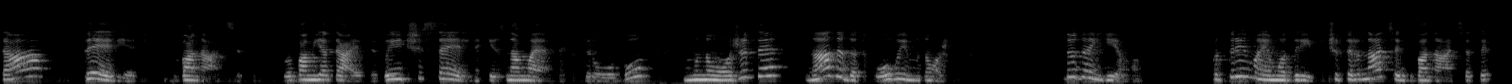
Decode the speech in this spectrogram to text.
та 9 дванадцятих. Ви пам'ятаєте, ви чисельник і знаменник дробу множите на додатковий множник. Додаємо. Отримаємо дріб 14 дванадцятих.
